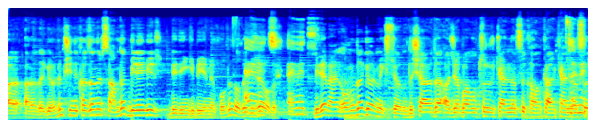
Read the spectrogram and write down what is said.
ar- arada gördüm. Şimdi kazanırsam da birebir dediğin gibi yemek olur. O da güzel Evet, olur. evet. Bir de ben onu da görmek istiyorum. Dışarıda acaba otururken nasıl kalkarken Tabii, nasıl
